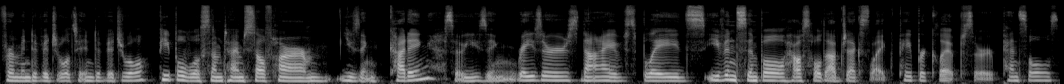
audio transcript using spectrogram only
from individual to individual. People will sometimes self harm using cutting, so using razors, knives, blades, even simple household objects like paper clips or pencils.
